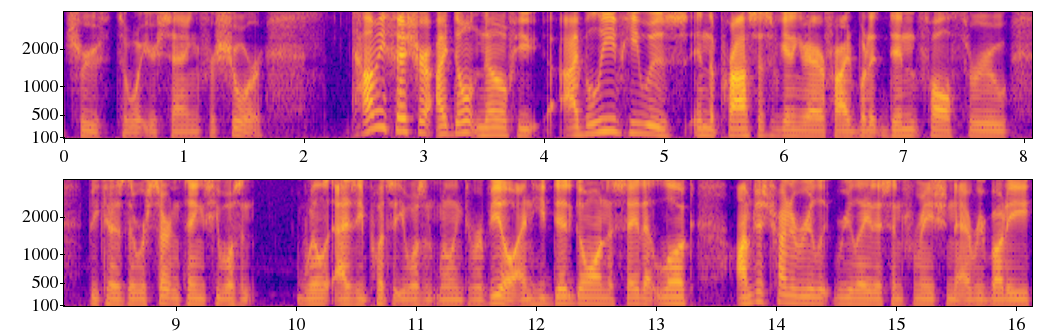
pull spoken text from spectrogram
truth to what you're saying for sure. Tommy Fisher, I don't know if he, I believe he was in the process of getting verified, but it didn't fall through because there were certain things he wasn't will as he puts it, he wasn't willing to reveal. And he did go on to say that, look, I'm just trying to re- relay this information to everybody.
